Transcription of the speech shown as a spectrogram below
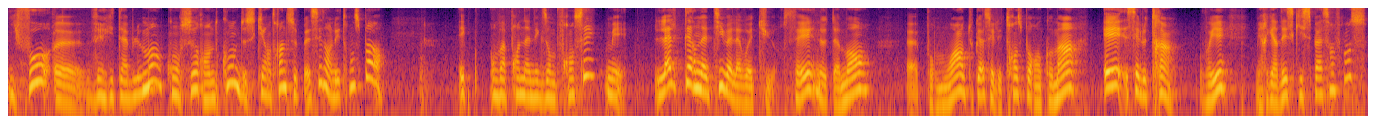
il faut euh, véritablement qu'on se rende compte de ce qui est en train de se passer dans les transports. Et on va prendre un exemple français, mais l'alternative à la voiture. C'est notamment, euh, pour moi en tout cas, c'est les transports en commun et c'est le train. Vous voyez Mais regardez ce qui se passe en France.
